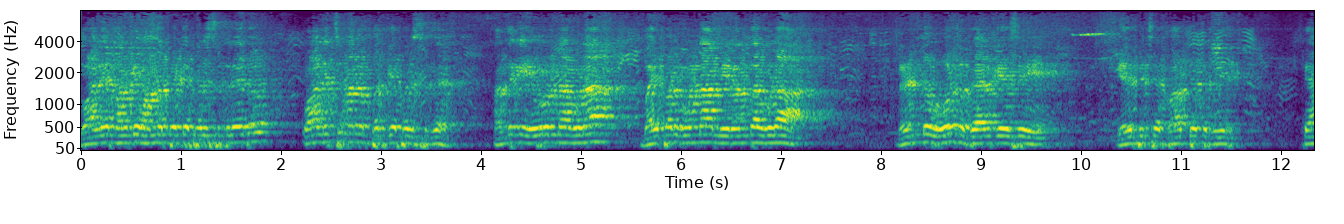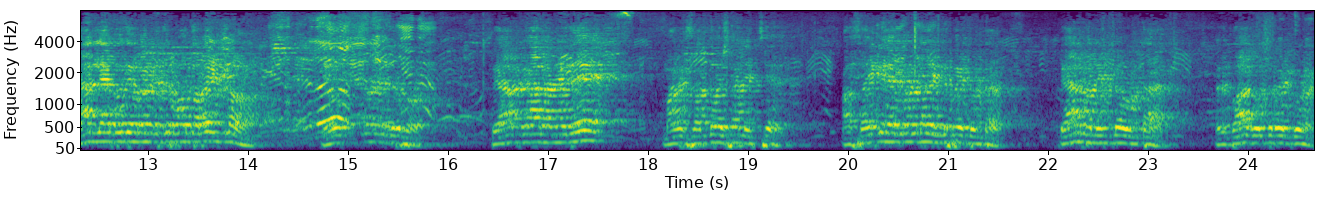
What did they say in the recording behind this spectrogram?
వాళ్ళే మనకి వంద పెట్టే పరిస్థితి లేదు. వాళ్ళు ఇచ్చి మనం బతికే పరిస్థితి లేదు. అందుకే ఎవరున్నా కూడా భయపడకుండా మీరంతా కూడా రెండు ఓట్లు ఫ్యాన్ చేసి గెలిపించే బాధ్యత మీది. ఫ్యాన్ లేకపోతే ఎవరైనా నిద్రపోతారా ఇంట్లో? ఎవరు ఫ్యాన్ గాలి అనేది మనకి సంతోషాన్ని ఇచ్చేది. ఆ సైకిల్ ఎక్కడ ఉంటారు ఇంటి బయట ఉంటారు. ఫ్యాన్ మన ఇంట్లో ఉంటారు. అది బాగా గుర్తుపెట్టుకోండి.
